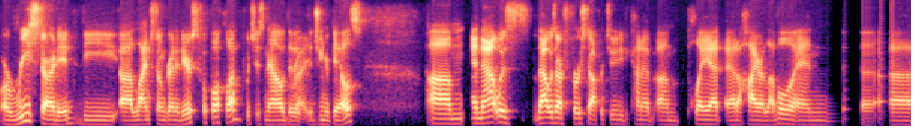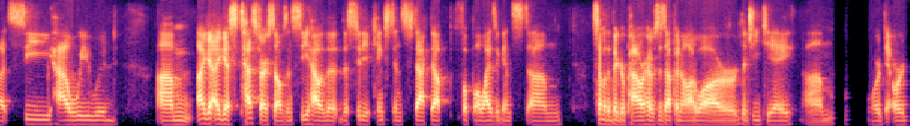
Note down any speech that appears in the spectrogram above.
or restarted the uh, limestone grenadiers football club which is now the, right. the junior Gaels um, and that was that was our first opportunity to kind of um, play at, at a higher level and uh, see how we would um, I, I, guess test ourselves and see how the, the city of Kingston stacked up football wise against um, some of the bigger powerhouses up in Ottawa or the GTA um, or or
